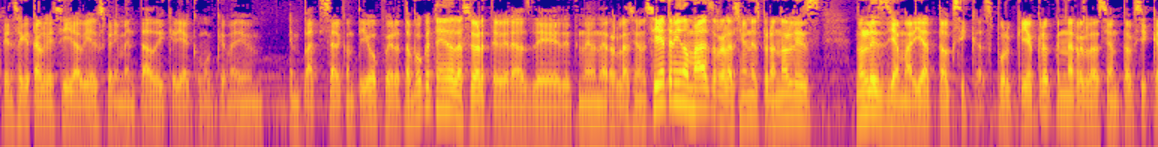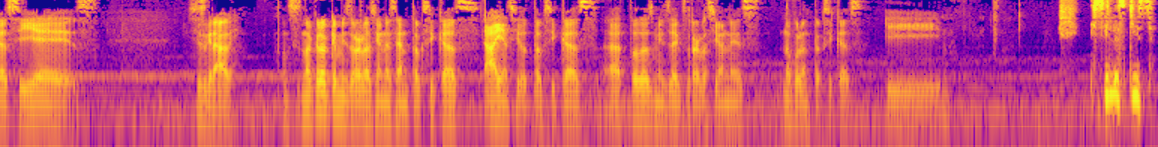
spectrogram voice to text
pensé que tal vez sí había experimentado y quería como que medio empatizar contigo, pero tampoco he tenido la suerte, verás, de, tener una relación. Sí he tenido malas relaciones, pero no les, no les llamaría tóxicas, porque yo creo que una relación tóxica sí es, sí es grave. Entonces no creo que mis relaciones sean tóxicas, hayan sido tóxicas. A todas mis ex relaciones no fueron tóxicas y... Y sí les quise.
